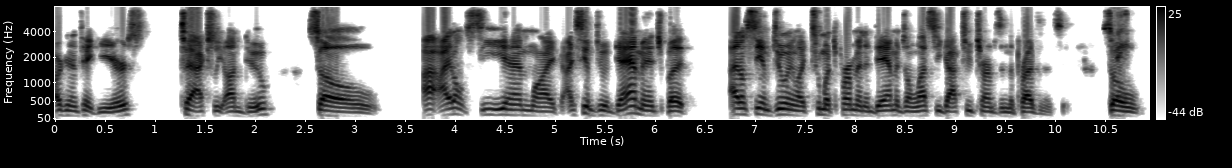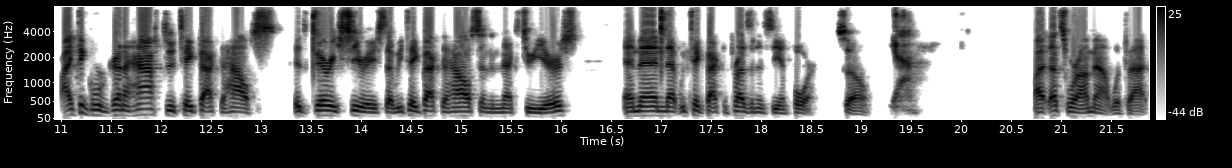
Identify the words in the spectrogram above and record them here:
are going to take years to actually undo. So I, I don't see him like I see him doing damage, but I don't see him doing like too much permanent damage unless he got two terms in the presidency. So I think we're going to have to take back the House. It's very serious that we take back the House in the next two years, and then that we take back the presidency in four. So yeah, I, that's where I'm at with that.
